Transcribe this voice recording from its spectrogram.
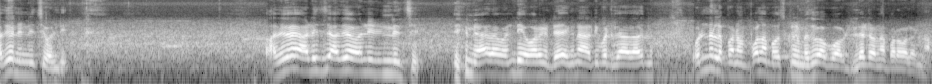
அதே நின்றுச்சு வண்டி. அதுவே அடிச்சு அதே வண்டி நின்றுச்சு நேராக வண்டியை உறங்கிட்டே எங்கன்னா அடிபட்டு அதாவது ஒன்றும் இல்லை நம்ம போகலாம் பஸ்ஸுக்கு மெதுவாக போக அப்படி லேட் ஆனால் பரவாயில்லண்ணா.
